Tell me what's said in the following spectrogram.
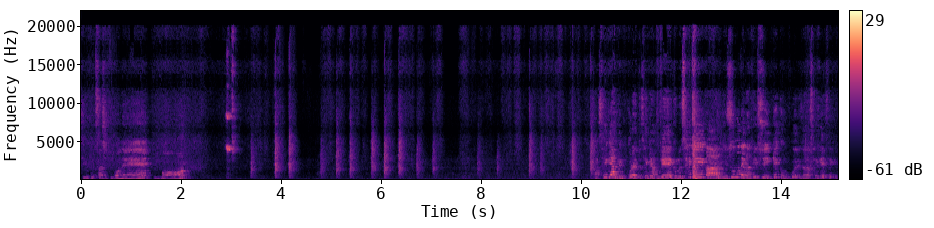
지금 149번에 2번. 자, 세 개 한 개 묶으라 했다. 세 개 한 개. 그러면 세 개가 인수분해가 될 수 있게끔 묶어야 되잖아. 세 개, 세 개.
